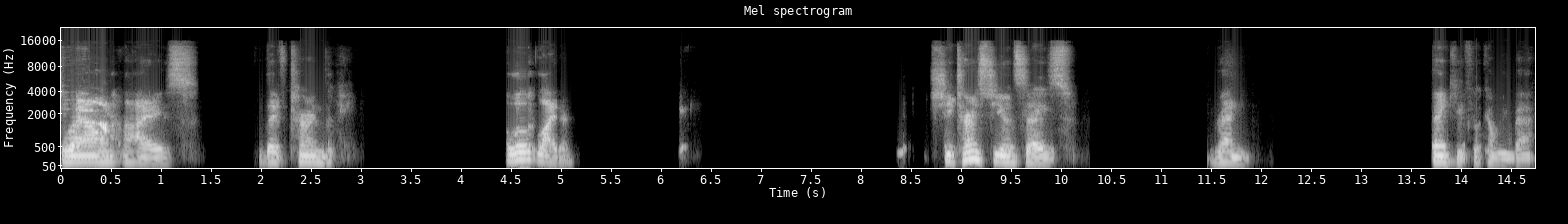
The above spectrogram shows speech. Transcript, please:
brown eyes. They've turned a little bit lighter. She turns to you and says, Ren, thank you for coming back.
